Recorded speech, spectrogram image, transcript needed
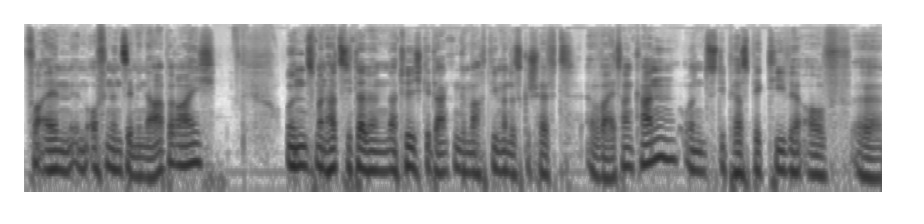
vor allem im offenen Seminarbereich. Und man hat sich da natürlich Gedanken gemacht, wie man das Geschäft erweitern kann und die Perspektive auf äh,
